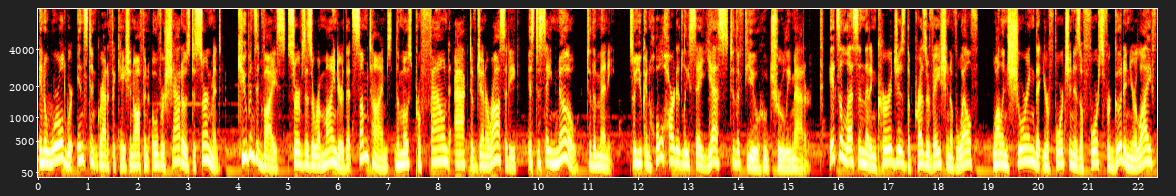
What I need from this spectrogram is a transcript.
In a world where instant gratification often overshadows discernment, Cuban's advice serves as a reminder that sometimes the most profound act of generosity is to say no to the many, so you can wholeheartedly say yes to the few who truly matter. It's a lesson that encourages the preservation of wealth while ensuring that your fortune is a force for good in your life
